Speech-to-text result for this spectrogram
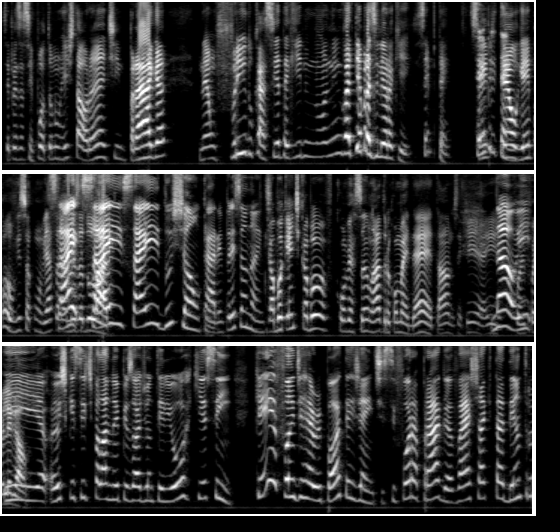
você pensa assim, pô, tô num restaurante em Praga, né, um frio do cacete aqui, não, vai ter brasileiro aqui. Sempre tem. Sempre tem. tem. alguém pra ouvir sua conversa na Sai, mesa do lado. sai, sai do chão, cara. Impressionante. Acabou que a gente acabou conversando lá, trocou uma ideia e tal, não sei o que. Aí Não, foi, e, foi legal. e eu esqueci de falar no episódio anterior que, assim, quem é fã de Harry Potter, gente, se for a praga, vai achar que tá dentro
